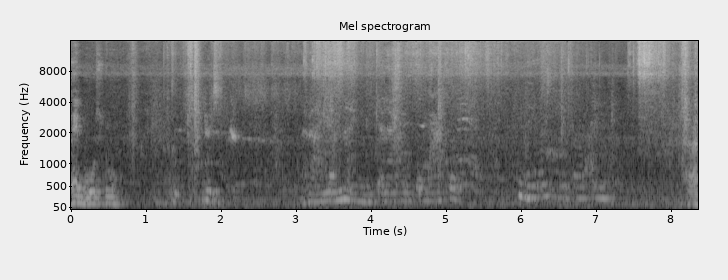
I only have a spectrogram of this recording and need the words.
Eh, buhos mo. nalaman na, hindi ka na naman pumasok. Hindi yun. Hindi. Ha?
